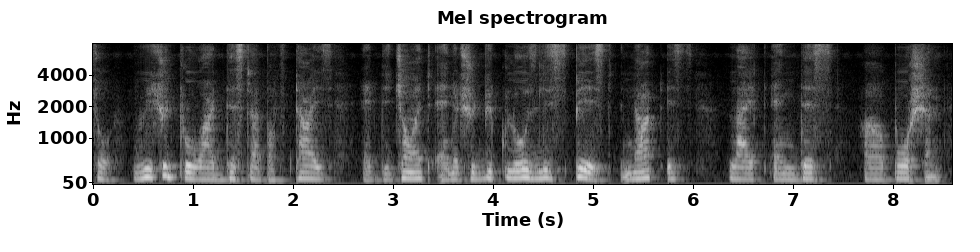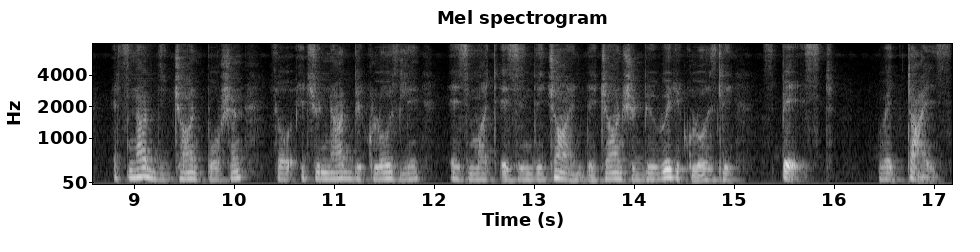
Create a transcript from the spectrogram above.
so we should provide this type of ties at the joint and it should be closely spaced not is like in this uh, portion. It's not the joint portion so it should not be closely as much as in the joint. The joint should be very closely spaced with ties.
